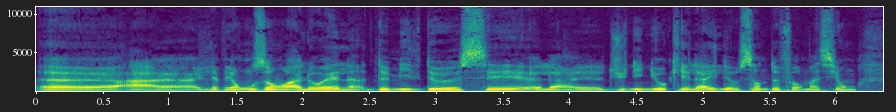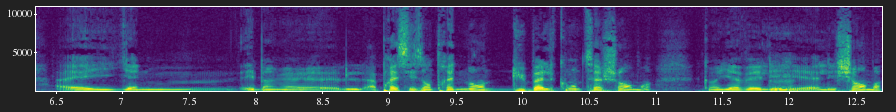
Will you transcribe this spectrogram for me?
à, il avait 11 ans à l'OL, 2002 c'est Juninho qui est là, il est au centre de formation, et il y a une, et ben, après ses entraînements, du balcon de sa chambre, quand il y avait les, mmh. les chambres,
